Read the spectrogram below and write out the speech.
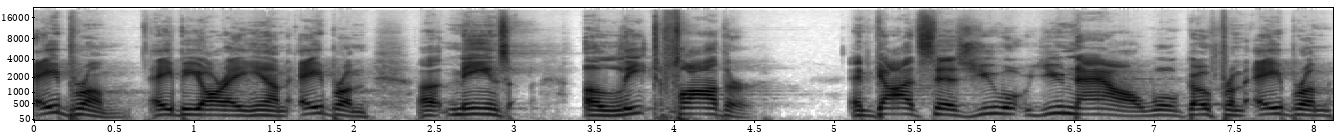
Abram, A-B-R-A-M, Abram uh, means elite father. And God says, you, you now will go from Abram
